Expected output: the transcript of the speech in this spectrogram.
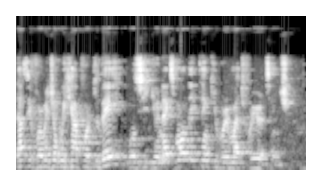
That's the information we have for today. We'll see you next Monday. Thank you very much for your attention.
